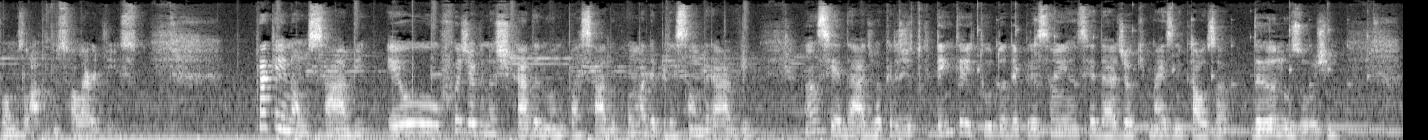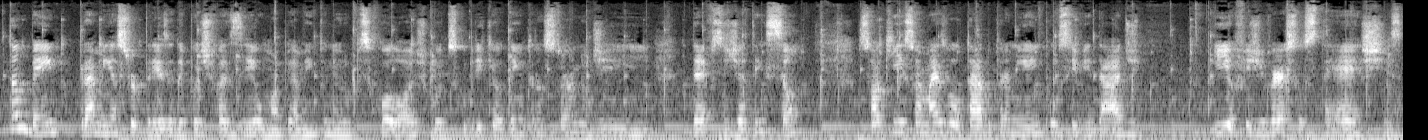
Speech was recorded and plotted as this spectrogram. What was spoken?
Vamos lá, vamos falar disso. Para quem não sabe, eu fui diagnosticada no ano passado com uma depressão grave Ansiedade, eu acredito que dentre tudo a depressão e a ansiedade é o que mais me causa danos hoje. Também, para minha surpresa, depois de fazer o mapeamento neuropsicológico, eu descobri que eu tenho transtorno de déficit de atenção. Só que isso é mais voltado para minha impulsividade. E eu fiz diversos testes.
